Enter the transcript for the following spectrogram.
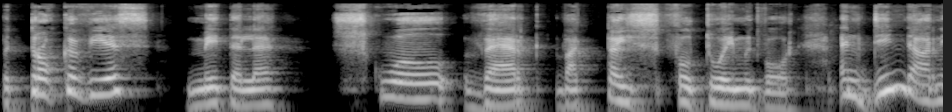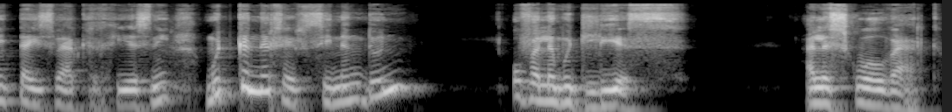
betrokke wees met hulle skoolwerk wat tuis voltooi moet word. Indien daar nie tuiswerk gegee is nie, moet kinders hersiening doen of hulle moet lees hulle skoolwerk.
